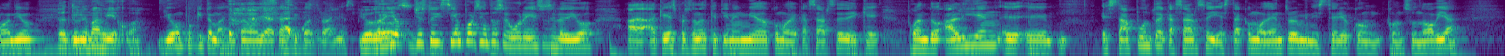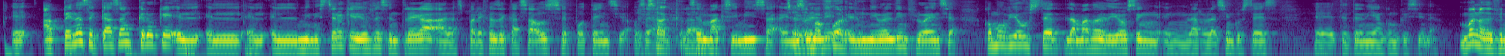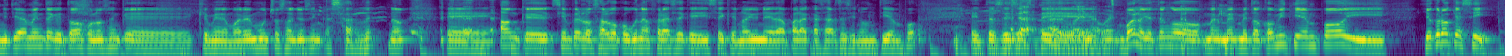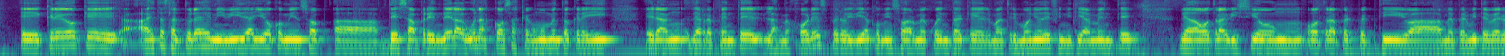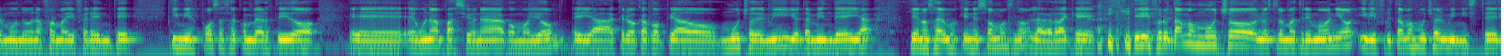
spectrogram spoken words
pero tú eres más viejo, ¿ah? Yo un poquito más, yo tengo ya casi cuatro años. Pero yo, yo, estoy 100% seguro, y eso se lo digo a, aquellas personas que tienen miedo como de casarse, de que cuando alguien eh, eh, está a punto de casarse y está como dentro del ministerio con, con su novia, eh, apenas se casan, creo que el, el, el, ministerio que Dios les entrega a las parejas de casados se potencia, o sea, se maximiza el, nivel de, el nivel de influencia. ¿Cómo vio usted la mano de Dios en, en la relación que ustedes eh, te tenían con Cristina? Bueno, definitivamente que todos conocen que, que me demoré muchos años en casarme, ¿no? Eh, aunque siempre lo salvo con una frase que dice que no hay una edad para casarse sino un tiempo. Entonces, este, bueno, yo tengo, me, me tocó mi tiempo y yo creo que sí. Eh, creo que a estas alturas de mi vida yo comienzo a, desaprender algunas cosas que en un momento creí eran de repente las mejores, pero hoy día comienzo a darme cuenta que el matrimonio definitivamente le ha dado otra visión, otra perspectiva, me permite ver el mundo de una forma diferente y mi esposa se ha convertido eh, en una apasionada como yo. Ella creo que ha copiado mucho de mí, yo también de ella. Ya no sabemos quiénes somos, ¿no? La verdad que... Y disfrutamos mucho nuestro matrimonio y disfrutamos mucho el ministerio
